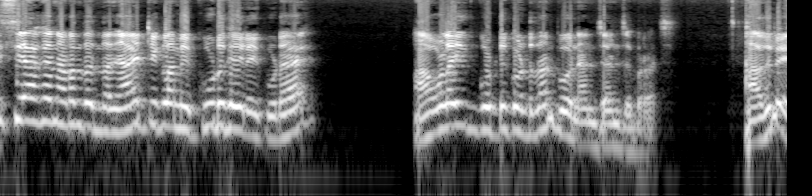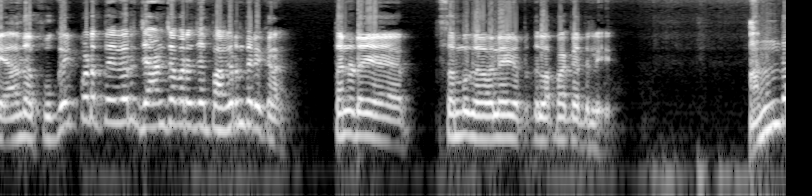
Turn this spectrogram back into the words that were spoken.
ஈஸியாக நடந்த இந்த ஞாயிற்றுக்கிழமை கூடுகையிலே கூட அவளையும் கூட்டிக் கொண்டு தான் போனான் ஜான் ஜபராஜ். அதுல அந்த புகைப்படத்தை வேறு ஜான் ஜபராஜை பகிர்ந்திருக்கிறான் தன்னுடைய சமூக வலையத்துல பக்கத்திலே அந்த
